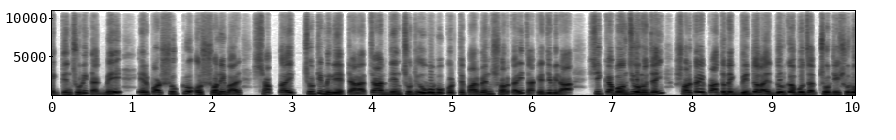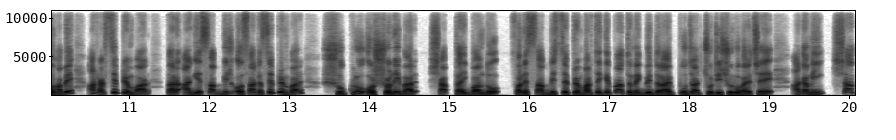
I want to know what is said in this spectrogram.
একদিন ছুটি থাকবে। এরপর শুক্র ও শনিবার সাপ্তাহিক ছুটি মিলিয়ে টানা চার দিন ছুটি উপভোগ করতে পারবেন সরকারি চাকরিজীবীরা। শিক্ষাপঞ্জি অনুযায়ী সরকারি প্রাথমিক বিদ্যালয়ে দুর্গাপূজার ছুটি শুরু হবে আঠাশ সেপ্টেম্বর। তার আগে ছাব্বিশ ও সাতাশ সেপ্টেম্বর, শুক্র ও শনিবার সাপ্তাহিক বন্ধ। ফলে ছাব্বিশ সেপ্টেম্বর থেকে প্রাথমিক বিদ্যালয় পূজার ছুটি শুরু হয়েছে। আগামী সাত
